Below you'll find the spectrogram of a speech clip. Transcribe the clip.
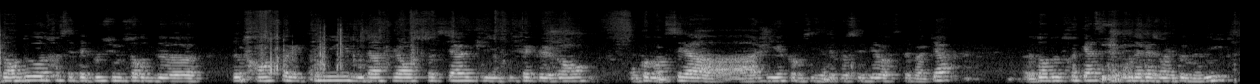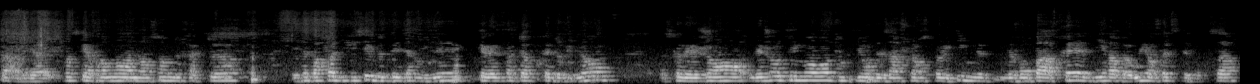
Dans d'autres, c'était plus une sorte de, de transe collective ou d'influence sociale qui, fait que les gens ont commencé à, agir comme s'ils étaient possédés alors que c'était pas le cas. Euh, Dans d'autres cas, c'est pour des raisons économiques. Je pense qu'il y a vraiment un ensemble de facteurs. Et c'est parfois difficile de déterminer quel est le facteur prédominant. Parce que les gens, les gens qui mentent ou qui ont des influences politiques ne, vont pas après dire ah bah oui en fait c'était pour ça.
